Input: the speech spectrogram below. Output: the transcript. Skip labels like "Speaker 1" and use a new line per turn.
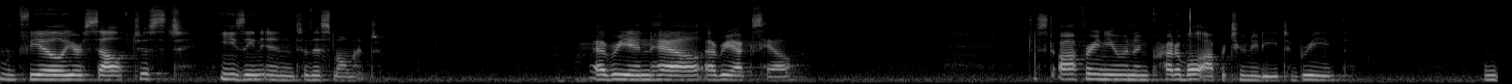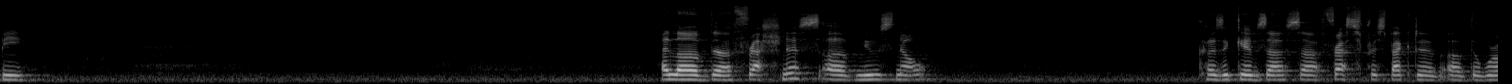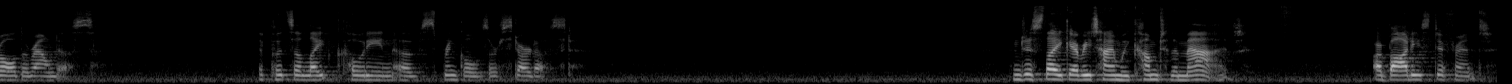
And feel yourself just easing into this moment. Every inhale, every exhale, just offering you an incredible opportunity to breathe and be. I love the freshness of new snow because it gives us a fresh perspective of the world around us. It puts a light coating of sprinkles or stardust. And just like every time we come to the mat, our body's different,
